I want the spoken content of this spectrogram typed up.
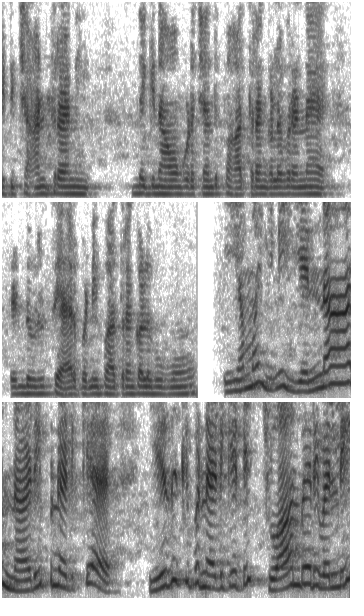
இட்டி சான்ஸ் ராணி இன்னைக்கு நான் அவங்க கூட சேர்ந்து பாத்திரம் கழுவுறேன்னு. ரெண்டு பேரும் ஷேர் பண்ணி பாத்திரம் கழுவுவோம். ஏம்மா இனி என்ன நடிப்பு நடிக்க? எதுக்கு இப்போ நடிக்கட்டி? சுவாம்பேரி வள்ளி?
